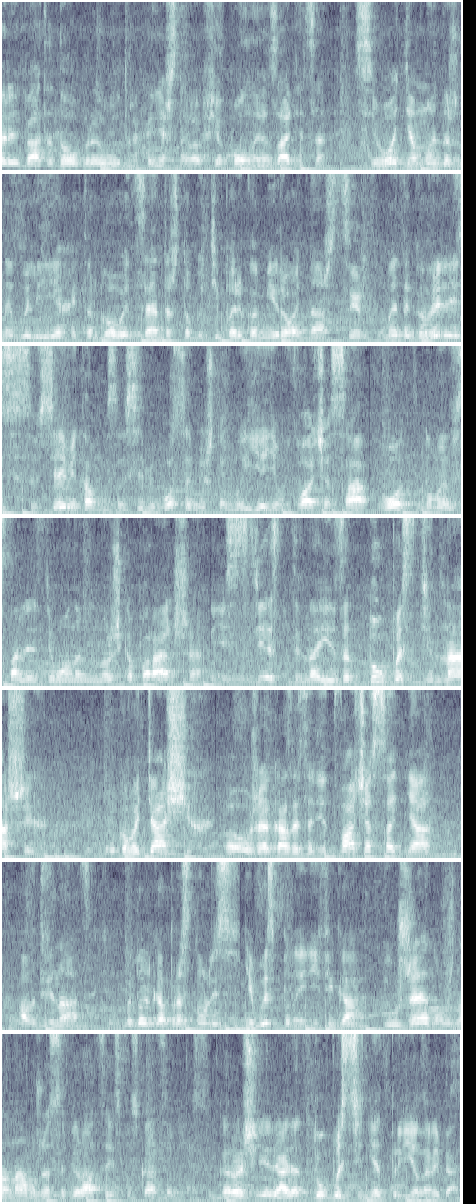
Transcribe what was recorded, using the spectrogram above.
Ребята, доброе утро. Конечно, вообще полная задница. Сегодня мы должны были ехать в торговый центр, чтобы типа рекламировать наш цирк. Мы договорились со всеми там, со всеми боссами, что мы едем в 2 часа. Вот. Ну, мы встали с Димоном немножечко пораньше. Естественно, из-за тупости наших руководящих э, уже оказывается не 2 часа дня, а в 12. Мы только проснулись, не выспанные, нифига. И уже нужно нам уже собираться и спускаться вниз. Короче, реально тупости нет предела, ребят.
